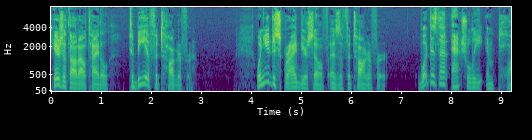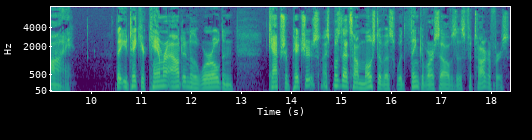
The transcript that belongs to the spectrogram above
Here's a thought I'll title To Be a Photographer. When you describe yourself as a photographer, what does that actually imply? That you take your camera out into the world and capture pictures? I suppose that's how most of us would think of ourselves as photographers.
